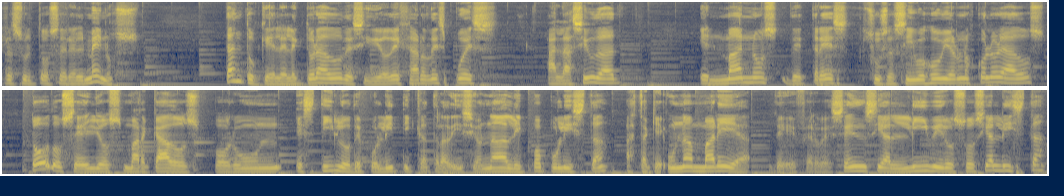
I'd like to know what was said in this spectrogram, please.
resultó ser el menos. Tanto que el electorado decidió dejar después a la ciudad en manos de tres sucesivos gobiernos colorados, todos ellos marcados por un estilo de política tradicional y populista, hasta que una marea de efervescencia libero-socialista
